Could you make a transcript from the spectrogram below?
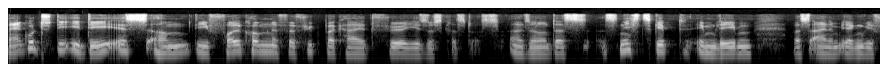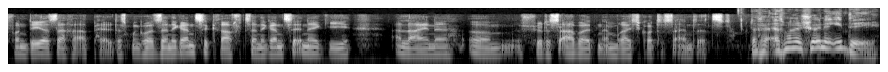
Na naja, gut, die Idee ist ähm, die vollkommene Verfügbarkeit für Jesus Christus. Also, dass es nichts gibt im Leben, was einem irgendwie von der Sache abhält, dass man quasi seine ganze Kraft, seine ganze Energie alleine ähm, für das Arbeiten im Reich Gottes einsetzt. Das ist erstmal eine schöne Idee.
